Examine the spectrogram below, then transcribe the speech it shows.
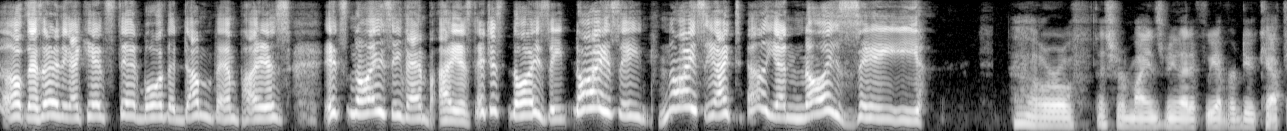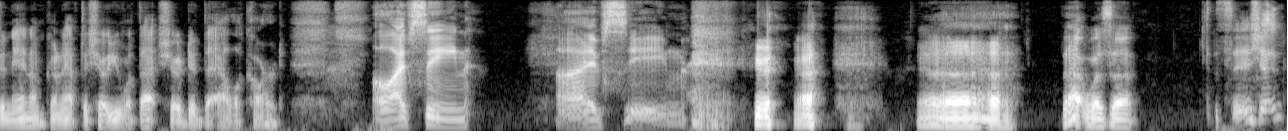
Oh, if there's anything I can't stand more than dumb vampires, it's noisy vampires. They're just noisy, noisy, noisy. I tell you, noisy. Oh, this reminds me that if we ever do Captain N, I'm going to have to show you what that show did to Alucard. Oh, I've seen. I've seen. uh, that was a decision.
